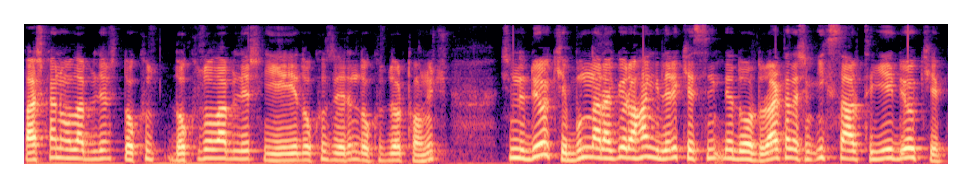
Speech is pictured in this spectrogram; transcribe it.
Başka ne olabilir? 9, 9 olabilir. Y'ye 9 verin. 9, 4, 13. Şimdi diyor ki bunlara göre hangileri kesinlikle doğrudur? Arkadaşım x artı y diyor ki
